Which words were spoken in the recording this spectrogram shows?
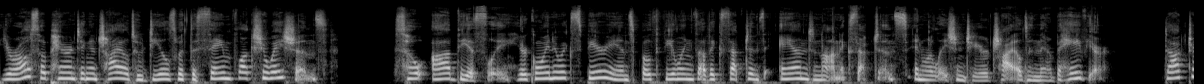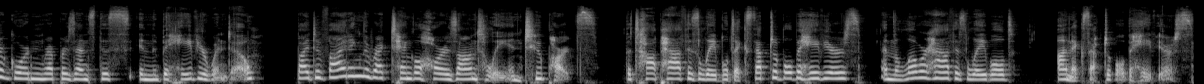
You're also parenting a child who deals with the same fluctuations. So obviously, you're going to experience both feelings of acceptance and non acceptance in relation to your child and their behavior. Dr. Gordon represents this in the behavior window by dividing the rectangle horizontally in two parts the top half is labeled acceptable behaviors, and the lower half is labeled unacceptable behaviors.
